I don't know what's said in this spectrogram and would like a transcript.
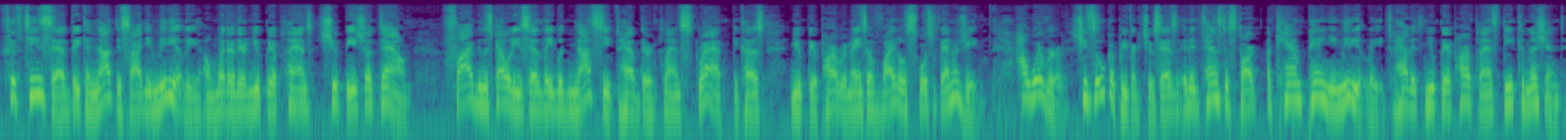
15 said they cannot decide immediately on whether their nuclear plants should be shut down. Five municipalities said they would not seek to have their plans scrapped because nuclear power remains a vital source of energy. However, Shizuoka Prefecture says it intends to start a campaign immediately to have its nuclear power plants decommissioned.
